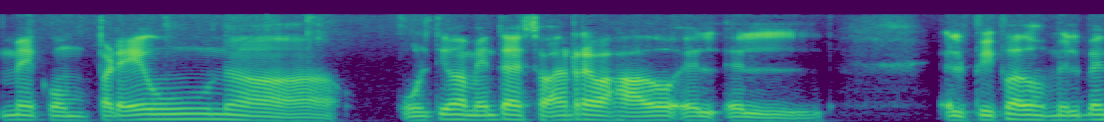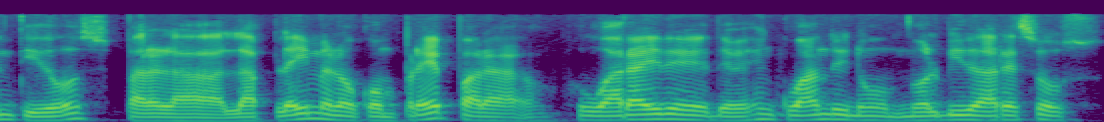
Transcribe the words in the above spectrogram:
me compré una. Últimamente estaban rebajado el, el, el, FIFA 2022 para la, la, Play. Me lo compré para jugar ahí de, de vez en cuando y no, no olvidar esos,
